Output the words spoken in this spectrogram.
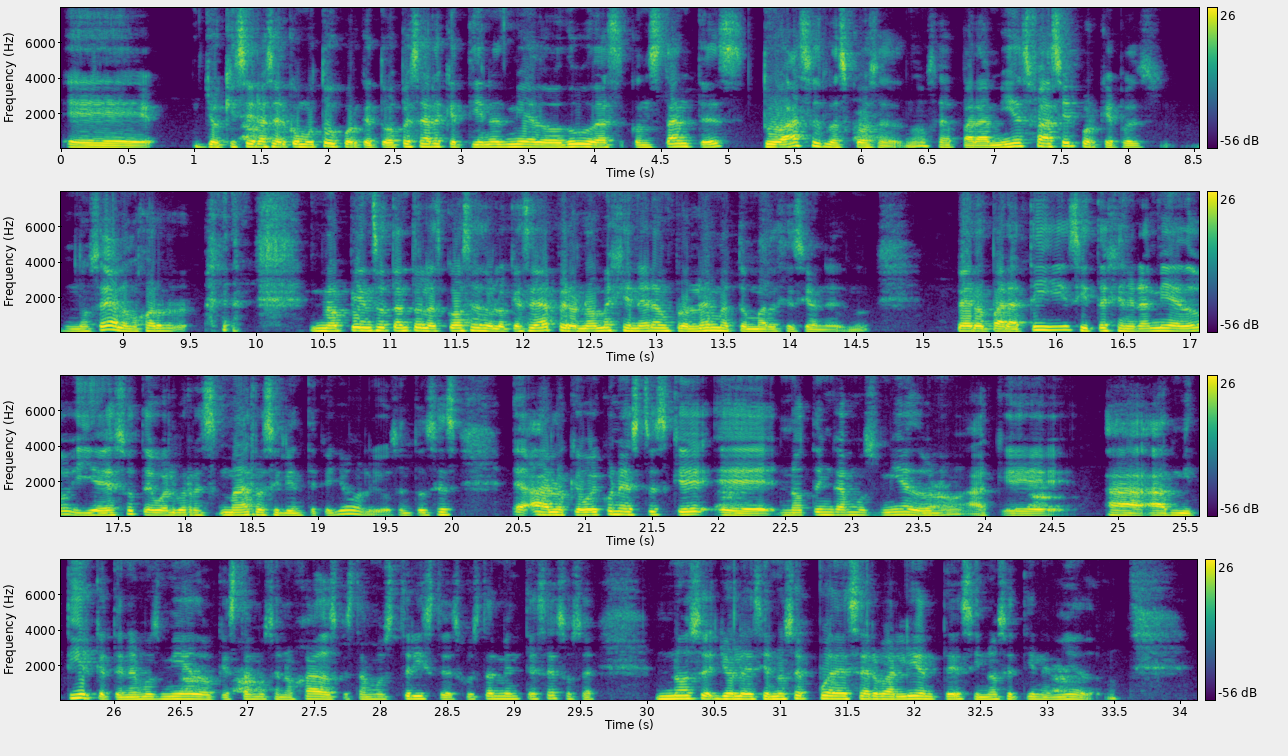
eh, yo quisiera ser como tú, porque tú a pesar de que tienes miedo o dudas constantes, tú haces las cosas, ¿no? O sea, para mí es fácil porque pues, no sé, a lo mejor no pienso tanto las cosas o lo que sea, pero no me genera un problema tomar decisiones, ¿no? Pero para ti sí te genera miedo y eso te vuelve más resiliente que yo, digo. Entonces, eh, a lo que voy con esto es que eh, no tengamos miedo, ¿no? A que a admitir que tenemos miedo, que estamos enojados, que estamos tristes, justamente es eso. O sea, no se, yo le decía, no se puede ser valiente si no se tiene miedo. ¿no?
